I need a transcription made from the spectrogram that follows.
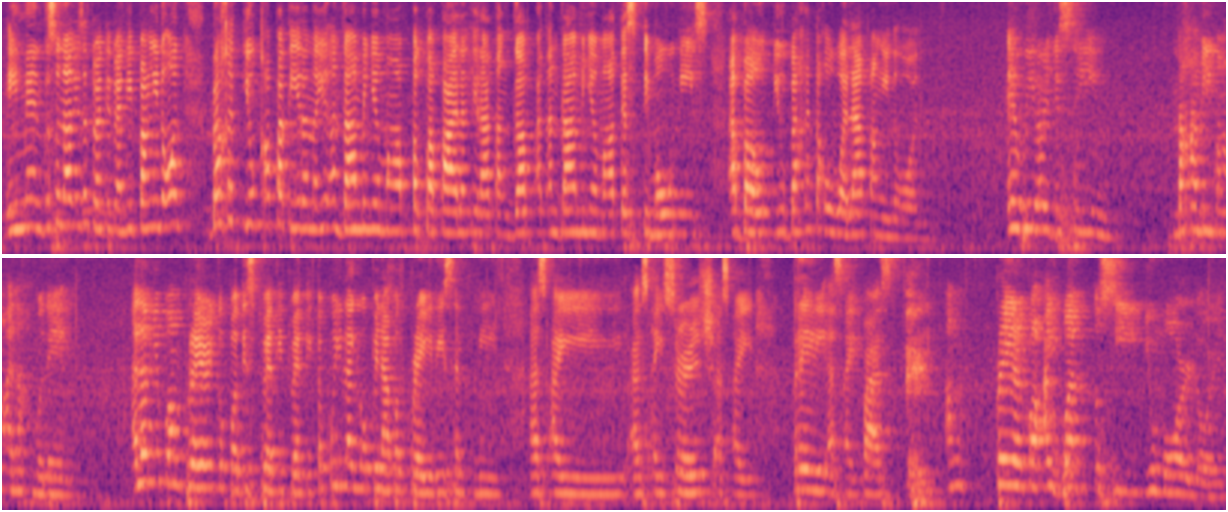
Amen. Gusto natin sa 2020, Panginoon, bakit yung kapatiran na yun, ang dami niyang mga pagpapalang tinatanggap at ang dami niyang mga testimonies about you. Bakit ako wala, Panginoon? Eh, we are the same. Na kami mga anak mo din. Alam niyo po ang prayer ko po this 2020. Ito po yung lagi ko pinapag-pray recently as I as I search, as I pray, as I fast. ang prayer ko, I want to see you more, Lord.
